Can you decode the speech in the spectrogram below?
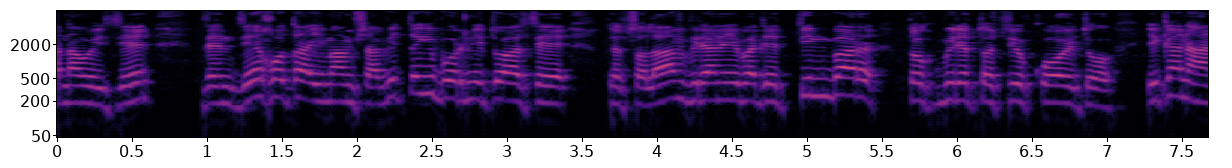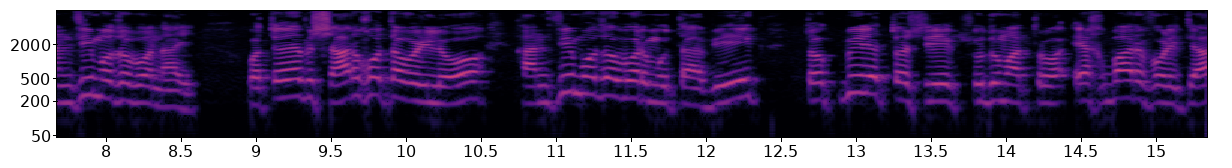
আনা হয়েছে যেন যে কথা ইমাম শাফির থেকে বর্ণিত আছে, যে সলাম ফিরানির বাদে তিনবার তকবিরে তসরিক কইতো এখান হানফি মজব নাই। অতএব সার কথা হইল, হানফি মজবর মোতাবিক তকবিরে তশরিক শুধুমাত্র একবার ফরিতা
